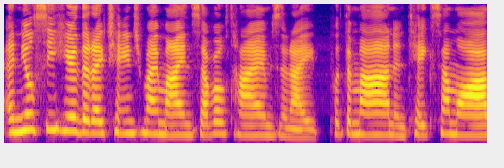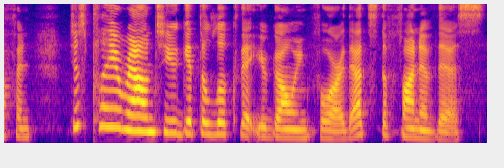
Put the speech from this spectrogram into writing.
And you'll see here that I change my mind several times. And I put them on and take some off. And just play around till you get the look that you're going for. That's the fun of this.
